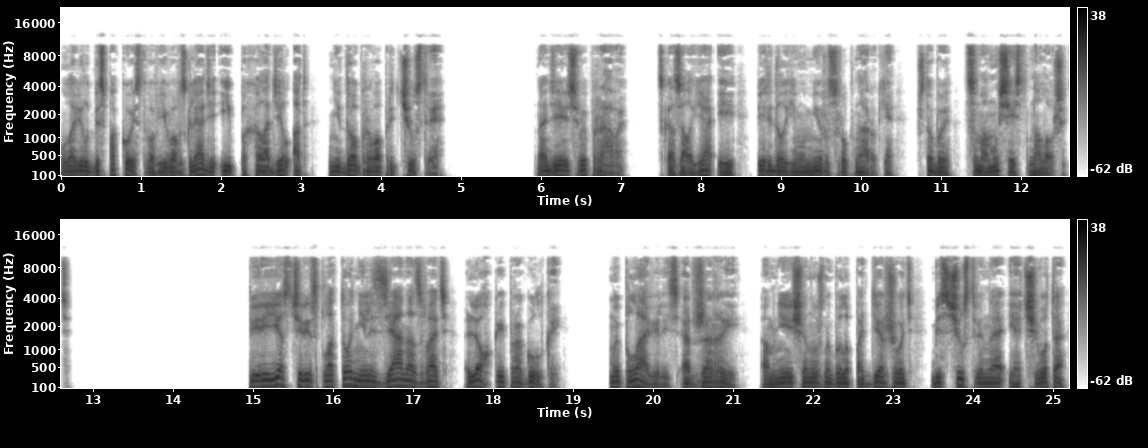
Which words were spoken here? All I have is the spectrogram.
Уловил беспокойство в его взгляде и похолодел от недоброго предчувствия. Надеюсь, вы правы, сказал я и передал ему миру с рук на руки, чтобы самому сесть на лошадь. Переезд через плато нельзя назвать легкой прогулкой. Мы плавились от жары, а мне еще нужно было поддерживать бесчувственное и от чего-то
